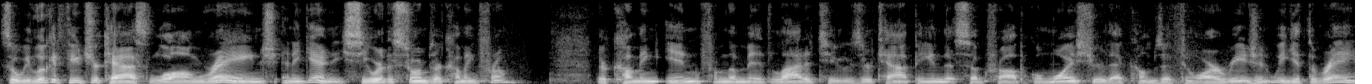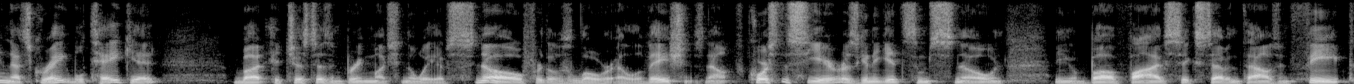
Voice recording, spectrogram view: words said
So, we look at Futurecast long range, and again, you see where the storms are coming from? They're coming in from the mid latitudes. They're tapping in that subtropical moisture that comes up to our region. We get the rain, that's great, we'll take it, but it just doesn't bring much in the way of snow for those lower elevations. Now, of course, the Sierra is going to get some snow and you know, above five, six, seven thousand feet,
